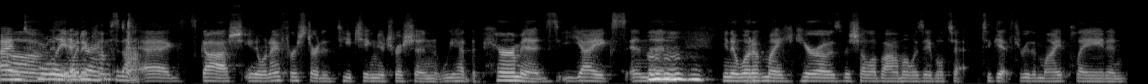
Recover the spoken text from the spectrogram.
I'm totally um, totally when it comes to, to, eggs. Gosh, you know, when I first started teaching nutrition, we had the pyramids. Yikes! And then, mm-hmm. you know, one of my heroes, Michelle Obama, was able to to get through the my plate, and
